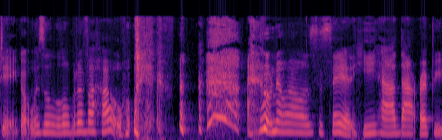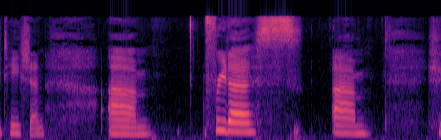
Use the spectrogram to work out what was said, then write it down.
Diego was a little bit of a hoe. Like I don't know how else to say it. He had that reputation. Um, Frida um, sh-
